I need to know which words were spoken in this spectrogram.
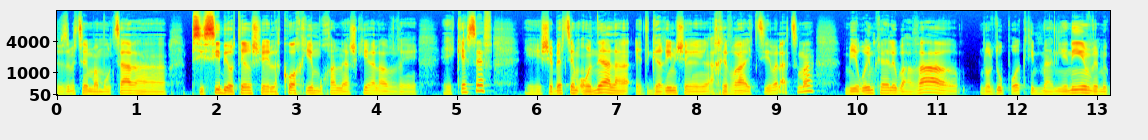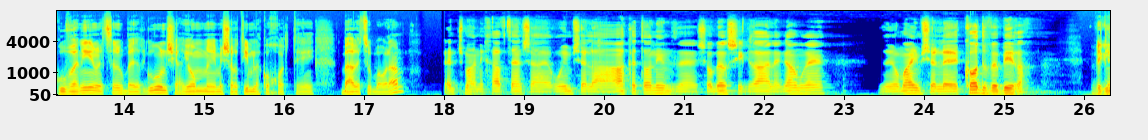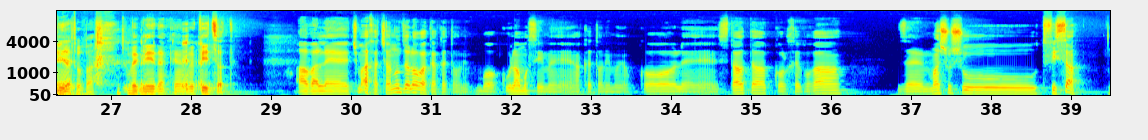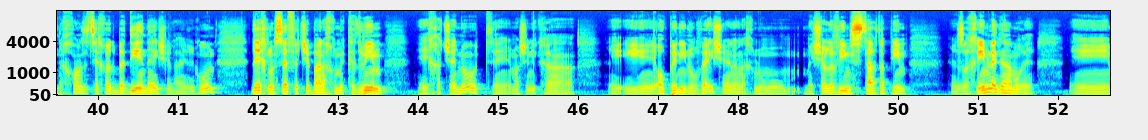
וזה בעצם המוצר הבסיסי ביותר שלקוח יהיה מוכן להשקיע עליו אה, כסף, שבעצם עונה על האתגרים שהחברה הציבה לעצמה, מאירועים כאלה בעבר, נולדו פרויקטים מעניינים ומגוונים אצלנו בארגון, שהיום אה, משרתים לקוחות אה, בארץ ובעולם. כן, תשמע, אני חייב לציין שהאירועים של האקתונים זה שובר שגרה לגמרי, זה יומיים של אה, קוד ובירה. וגלידה טובה. וגלידה, כן, ופיצות. אבל תשמע, חדשנות זה לא רק אקתונים, בוא, כולם עושים אקתונים היום. כל סטארט-אפ, כל חברה, זה משהו שהוא תפיסה. נכון, זה צריך להיות ב-DNA של הארגון. דרך נוספת שבה אנחנו מקדמים אה, חדשנות, אה, מה שנקרא אה, Open Innovation, אנחנו משלבים סטארט-אפים אזרחיים לגמרי,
